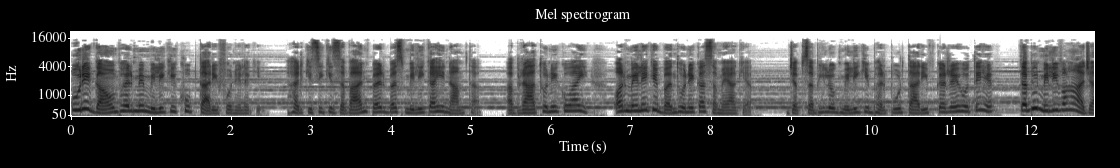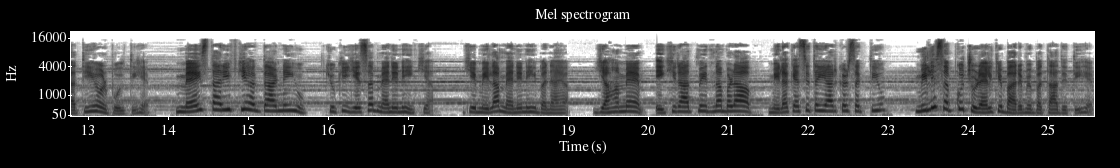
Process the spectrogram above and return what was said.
पूरे गाँव भर में मिली की खूब तारीफ़ होने लगी। हर किसी की जबान पर बस मिली का ही नाम था। अब रात होने को आई और मेले के बंद होने का समय आ गया। जब सभी लोग मिली की भरपूर तारीफ़ कर रहे होते हैं तभी मिली वहाँ आ जाती है और बोलती है, मैं इस तारीफ़ की हकदार नहीं हूँ, क्योंकि ये सब मैंने नहीं किया। ये मेला मैंने नहीं बनाया। यहाँ मैं एक ही रात में इतना बड़ा मेला कैसे तैयार कर सकती हूँ? मिली सबको चुड़ैल के बारे में बता देती है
